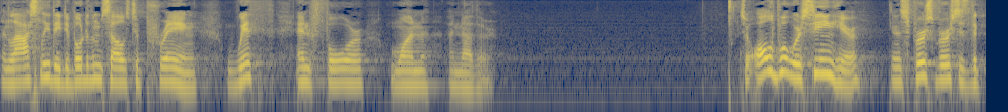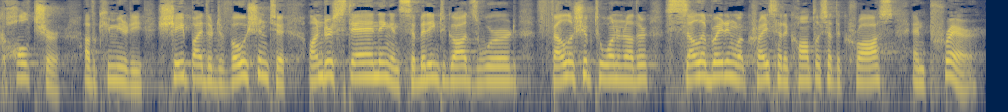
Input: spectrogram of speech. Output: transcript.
And lastly, they devoted themselves to praying with and for one another. So, all of what we're seeing here in this first verse is the culture of a community shaped by their devotion to understanding and submitting to God's word, fellowship to one another, celebrating what Christ had accomplished at the cross, and prayer.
